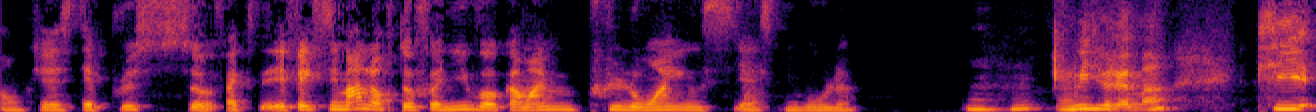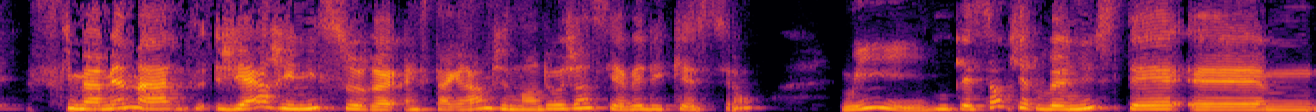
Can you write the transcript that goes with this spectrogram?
Donc, euh, c'était plus ça. Fait que, effectivement, l'orthophonie va quand même plus loin aussi à ce niveau-là. Mm-hmm. Oui, vraiment. Puis, ce qui m'amène à. Hier, j'ai mis sur euh, Instagram, j'ai demandé aux gens s'il y avait des questions. Oui. Une question qui est revenue, c'était. Euh,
